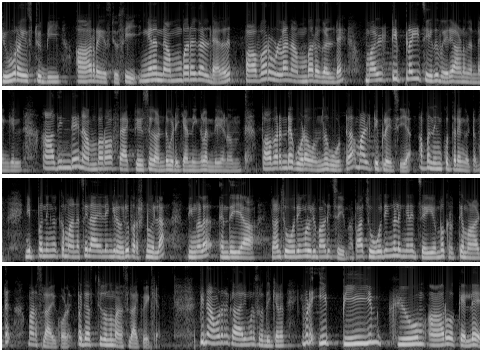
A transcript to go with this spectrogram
q raise to b r raise to c ഇങ്ങനെ നമ്പറുകളുടെ അതായത് പവർ ഉള്ള നമ്പറുകളുടെ മൾട്ടിപ്ലൈ ചെയ്ത് വരികയാണെന്നുണ്ടെങ്കിൽ അതിന്റെ നമ്പർ ഓഫ് ഫാക്ടേഴ്സ് കണ്ടുപിടിക്കാൻ നിങ്ങൾ എന്ത് ചെയ്യണം? പവറിന്റെ കൂടെ ഒന്ന് കൂട്ടുക മൾട്ടിപ്ലൈ ചെയ്യുക. അപ്പോൾ നിങ്ങൾക്ക് ഉത്തരം കിട്ടും. ഇനിയിപ്പോൾ നിങ്ങൾക്ക് മനസ്സിലായില്ലെങ്കിൽ ഒരു പ്രശ്നമില്ല നിങ്ങൾ എന്ത് ചെയ്യുക? ഞാൻ ചോദ്യങ്ങൾ ഒരുപാട് ചെയ്യും. അപ്പോൾ ആ ചോദ്യങ്ങൾ ഇങ്ങനെ ചെയ്യുമ്പോൾ കൃത്യമായിട്ട് മനസ്സിലായിക്കോളും. ഇപ്പോൾ ജസ്റ്റ് ഇതൊന്ന് മനസ്സിലാക്കി വയ്ക്കുക പിന്നെ അവിടെ ഒരു കാര്യം കൂടെ ശ്രദ്ധിക്കണം. ഇവിടെ ഈ പിയും ക്യൂവും ആറും ഒക്കെ അല്ലേ?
